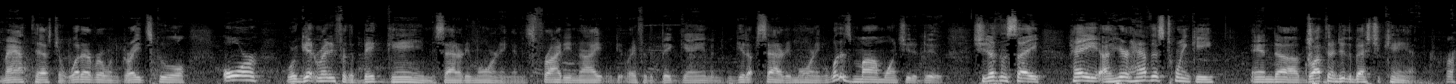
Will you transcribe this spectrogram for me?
math test or whatever in grade school. Or we're getting ready for the big game Saturday morning, and it's Friday night. We get ready for the big game, and we get up Saturday morning. What does mom want you to do? She doesn't say, "Hey, uh, here, have this Twinkie, and uh, go out there and do the best you can."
